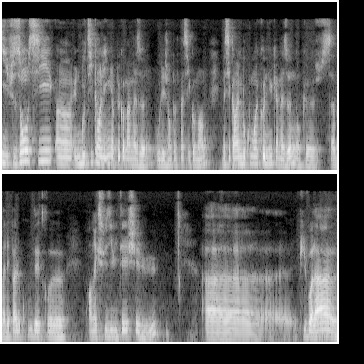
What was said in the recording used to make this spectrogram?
ils ont aussi une boutique en ligne, un peu comme Amazon, où les gens peuvent passer commande, mais c'est quand même beaucoup moins connu qu'Amazon, donc euh, ça valait pas le coup d'être euh, en exclusivité chez lui. Euh, et puis voilà,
